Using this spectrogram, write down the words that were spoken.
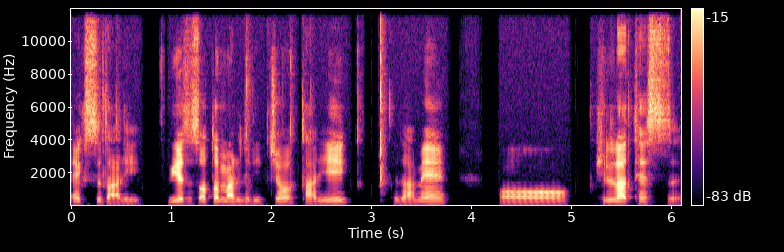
X 다리 위에서 썼던 말들 있죠. 다리 그 다음에 어, 필라테스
